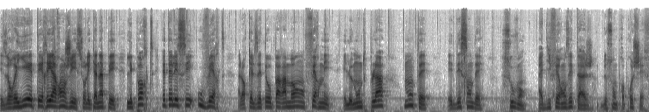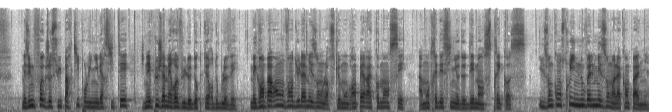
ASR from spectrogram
Les oreillers étaient réarrangés sur les canapés, les portes étaient laissées ouvertes alors qu'elles étaient auparavant fermées, et le monde plat montait et descendait, souvent à différents étages de son propre chef. Mais une fois que je suis parti pour l'université, je n'ai plus jamais revu le docteur W. Mes grands-parents ont vendu la maison lorsque mon grand-père a commencé à montrer des signes de démence précoce. Ils ont construit une nouvelle maison à la campagne,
